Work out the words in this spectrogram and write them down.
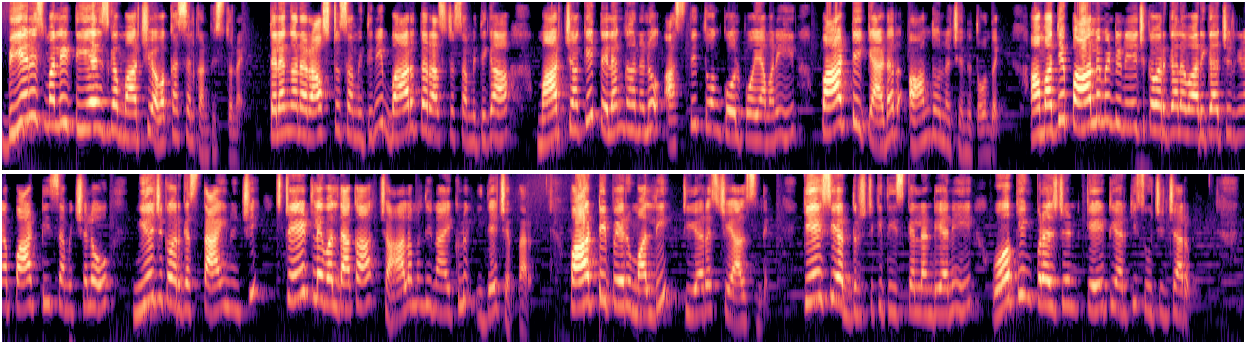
BRS మళ్ళీ టీఆర్ఎస్గా మార్చే అవకాశాలు కనిపిస్తున్నాయి. తెలంగాణ రాష్ట్ర సమితిని భారత రాష్ట్ర సమితిగా మార్చాకే తెలంగాణలో అస్తిత్వం కోల్పోయామని పార్టీ క్యాడర్ ఆందోళన చెందుతోంది. ఆ మధ్య పార్లమెంటు నియోజకవర్గాల వారీగా జరిగిన పార్టీ సమీక్షలో నియోజకవర్గ స్థాయి నుంచి స్టేట్ లెవెల్ దాకా చాలా మంది నాయకులు ఇదే చెప్పారు. పార్టీ పేరు మళ్ళీ టీఆర్ఎస్ చేయాల్సిందే. కేసీఆర్ దృష్టికి తీసుకెళ్ళండి అని వర్కింగ్ ప్రెసిడెంట్ కేటీఆర్కి సూచించారు.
